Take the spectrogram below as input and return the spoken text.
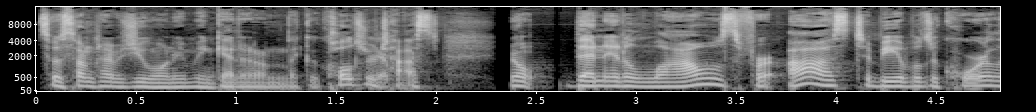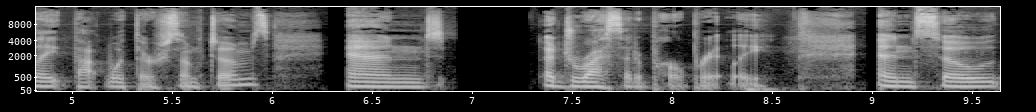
So sometimes you won't even get it on like a culture yep. test. You know, then it allows for us to be able to correlate that with their symptoms and address it appropriately. And so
